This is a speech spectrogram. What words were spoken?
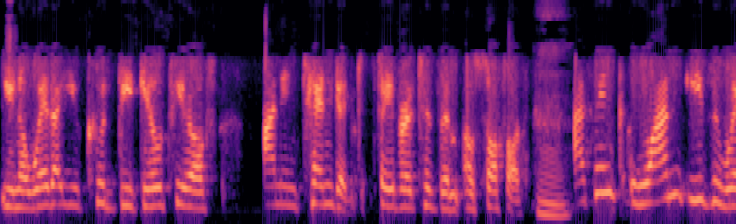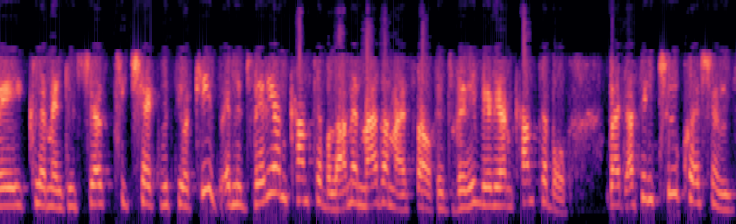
you know, whether you could be guilty of unintended favoritism or so forth. Mm. I think one easy way, Clement, is just to check with your kids. And it's very uncomfortable. I'm a mother myself. It's very, very uncomfortable. But I think two questions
